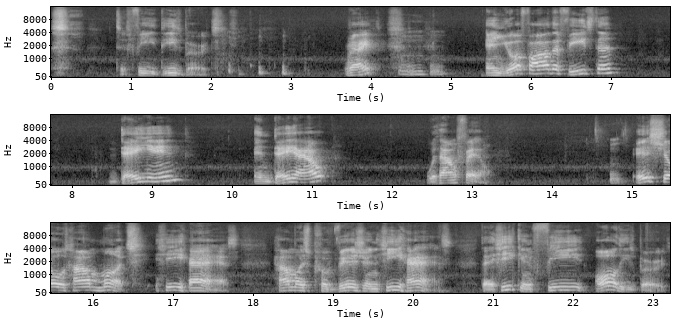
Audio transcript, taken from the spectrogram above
to feed these birds. right? hmm And your father feeds them day in and day out without fail. It shows how much he has, how much provision he has that he can feed all these birds.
